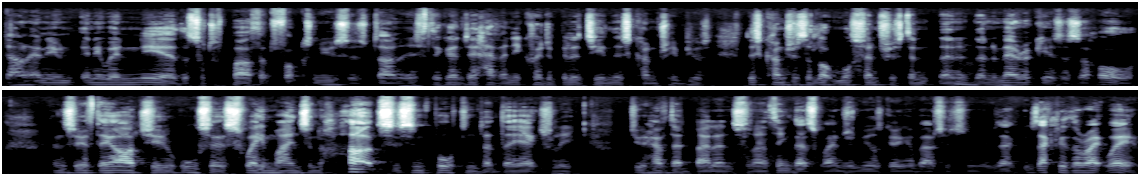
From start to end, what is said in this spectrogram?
down any anywhere near the sort of path that Fox News has done if they're going to have any credibility in this country, because this country is a lot more centrist than, than, than America is as a whole. And so, if they are to also sway minds and hearts, it's important that they actually do have that balance. And I think that's why Andrew Neil's going about it in exactly the right way.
